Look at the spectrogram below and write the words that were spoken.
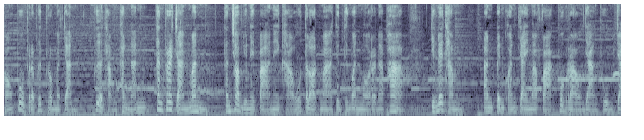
ของผู้ประพฤติพรหมจรรย์เพื่อทำขั้นนั้น ท่านพระอาจารย์มั่น ท่านชอบอยู่ในป่าในเขาตลอดมาจนถึงวันมรณภาพ จึงได้ทำอันเป็นขวัญใจมาฝากพวกเราอย่างภูมิใจ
